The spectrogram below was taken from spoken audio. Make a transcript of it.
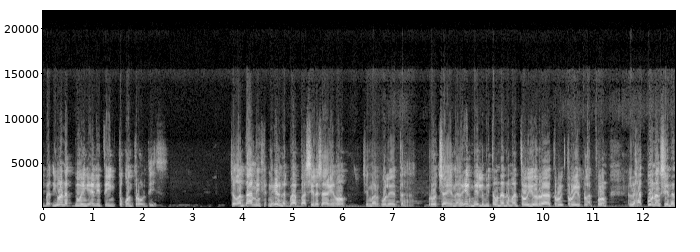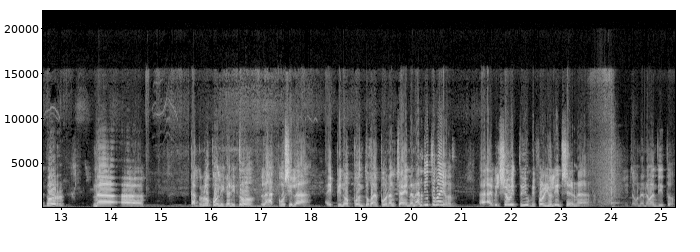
but you are not doing anything to control this. So ang daming, ngayon nagbabas sila sa akin, oh, si Marcoleta, pro-China. Ngayon, may lumitaw na naman through your, uh, through, through your platform. Lahat po ng senador na uh, kagrupo ni ganito, lahat po sila ay pinoponduhan po ng China. Nandito ngayon. Uh, I will show it to you before you leave, sir, na lumitaw na naman dito.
